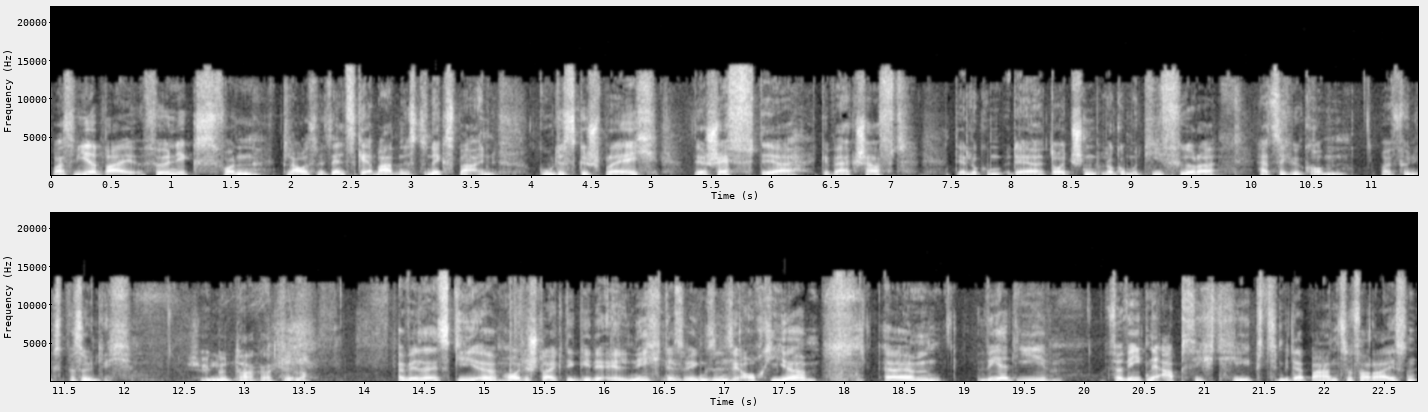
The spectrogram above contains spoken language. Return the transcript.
Was wir bei Phoenix von Klaus Weselski erwarten, ist zunächst mal ein gutes Gespräch. Der Chef der Gewerkschaft der, Lokom der deutschen Lokomotivführer, herzlich willkommen bei Phoenix persönlich. Schönen guten Tag, Herr Kehler. Herr Weselski, äh, heute steigt die GDL nicht, deswegen sind Sie auch hier. Ähm, wer die verwegene Absicht hegt, mit der Bahn zu verreisen,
